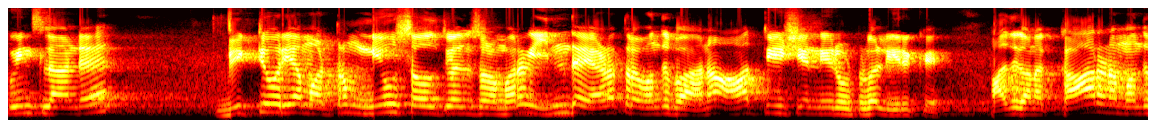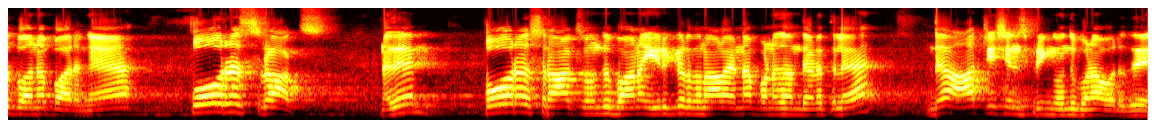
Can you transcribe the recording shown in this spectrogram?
குயின்ஸ்லாண்டு விக்டோரியா மற்றும் நியூ சவுத் வேல்ஸ் சொல்ல மாதிரி இந்த இடத்துல வந்து பார்த்தீங்கன்னா ஆர்டிஷியன் நீரூற்றுகள் இருக்கு. அதுக்கான காரணம் வந்து பார்த்தீங்கன்னா பாருங்க போரஸ் ராக்ஸ் என்னது? போரஸ் ராக்ஸ் வந்து பார்த்தீங்கன்னா இருக்கிறதுனால என்ன பண்ணுது அந்த இடத்துல? இந்த ஆர்டிஷியன் ஸ்ப்ரிங் வந்து பண்ணா வருது.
